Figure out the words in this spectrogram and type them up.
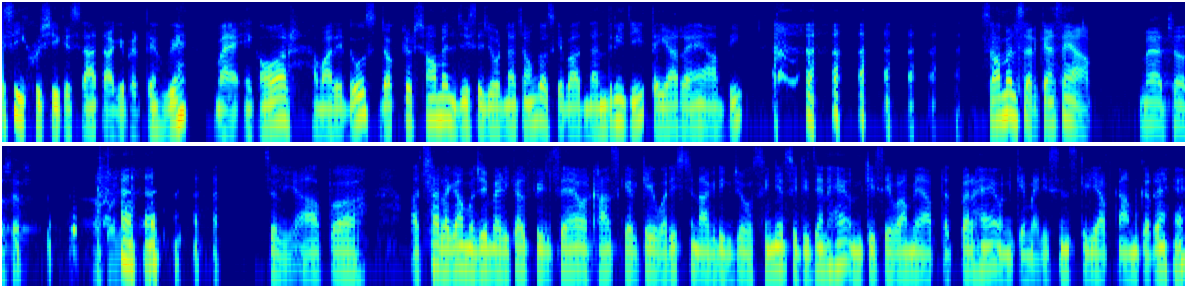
इसी खुशी के साथ आगे बढ़ते हुए मैं एक और हमारे दोस्त डॉक्टर सोमल जी से जोड़ना चाहूँगा उसके बाद नंदनी जी तैयार रहे आप भी। सोमल सर कैसे हैं आप? मैं अच्छा हूँ सर। चलिए आप अच्छा लगा मुझे मेडिकल फ़ील्ड से हैं और खास करके वरिष्ठ नागरिक जो सीनियर सिटीजन हैं उनकी सेवा में आप तत्पर हैं उनके मेडिसिन के लिए आप काम कर रहे हैं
